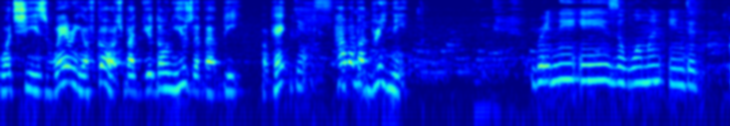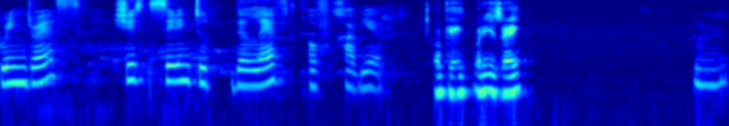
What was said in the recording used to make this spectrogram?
what she's wearing, of course, but you don't use the verb be, okay? Yes. How about Brittany? Brittany is a woman in the green dress. She's sitting to the left of Javier. Okay, what do you say? Mm,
